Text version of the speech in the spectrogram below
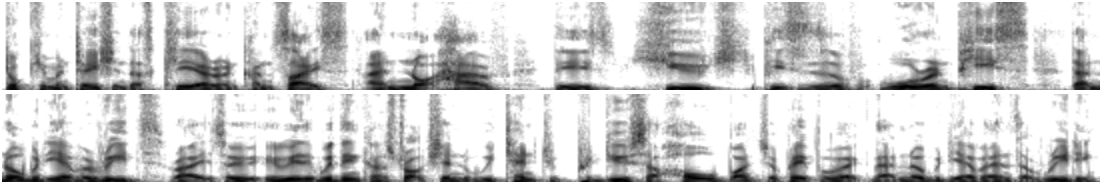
documentation that's clear and concise and not have these huge pieces of war and peace that nobody ever reads, right? So within construction, we tend to produce a whole bunch of paperwork that nobody ever ends up reading.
